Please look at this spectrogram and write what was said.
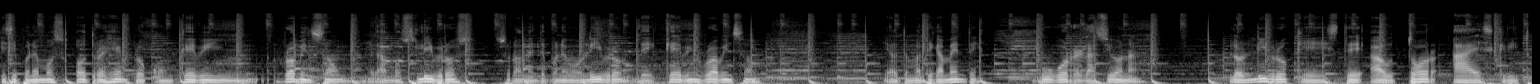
Y si ponemos otro ejemplo con Kevin Robinson, le damos libros, solamente ponemos libro de Kevin Robinson y automáticamente Google relaciona los libros que este autor ha escrito.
